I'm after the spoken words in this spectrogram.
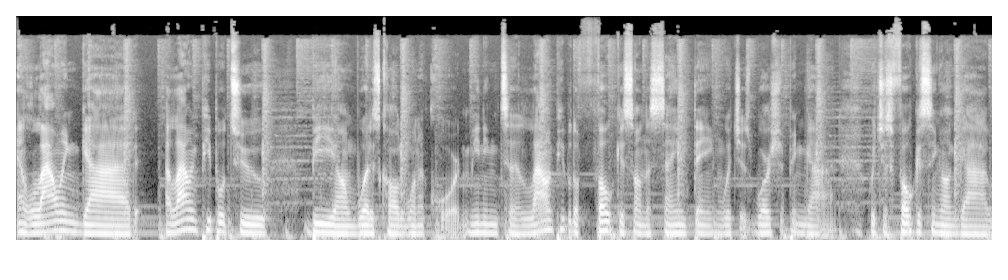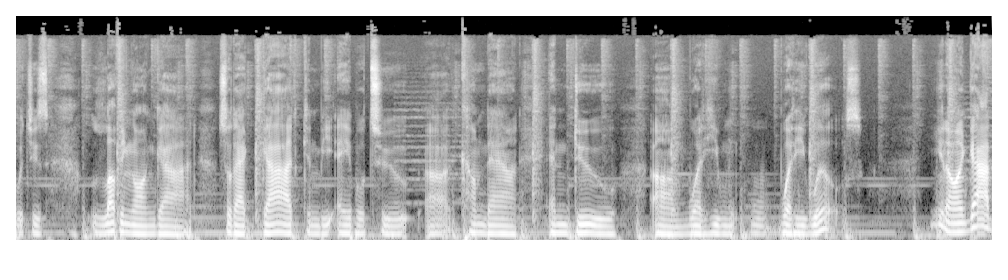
allowing God, allowing people to be on what is called one accord, meaning to allowing people to focus on the same thing, which is worshiping God, which is focusing on God, which is loving on God, so that God can be able to uh, come down and do um, what he what he wills. You know, and God,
